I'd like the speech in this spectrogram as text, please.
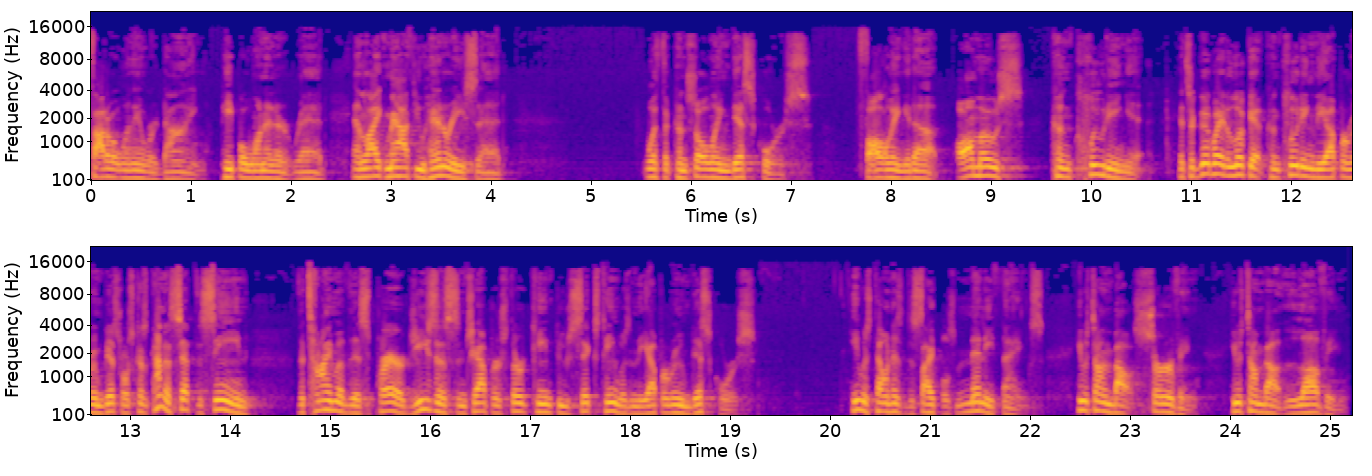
thought of it when they were dying. People wanted it read. And like Matthew Henry said, with the consoling discourse, following it up, almost concluding it. It's a good way to look at concluding the upper room discourse because it kind of set the scene, the time of this prayer. Jesus in chapters 13 through 16 was in the upper room discourse. He was telling his disciples many things. He was talking about serving. He was talking about loving.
